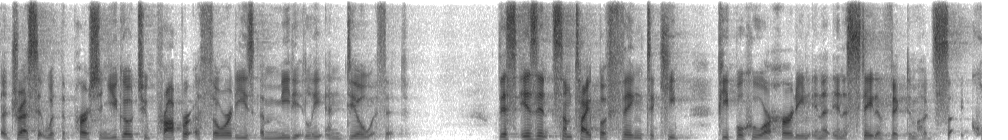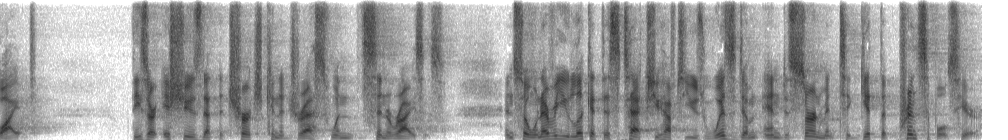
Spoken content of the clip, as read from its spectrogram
address it with the person. You go to proper authorities immediately and deal with it. This isn't some type of thing to keep people who are hurting in a, in a state of victimhood quiet. These are issues that the church can address when sin arises. And so, whenever you look at this text, you have to use wisdom and discernment to get the principles here.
